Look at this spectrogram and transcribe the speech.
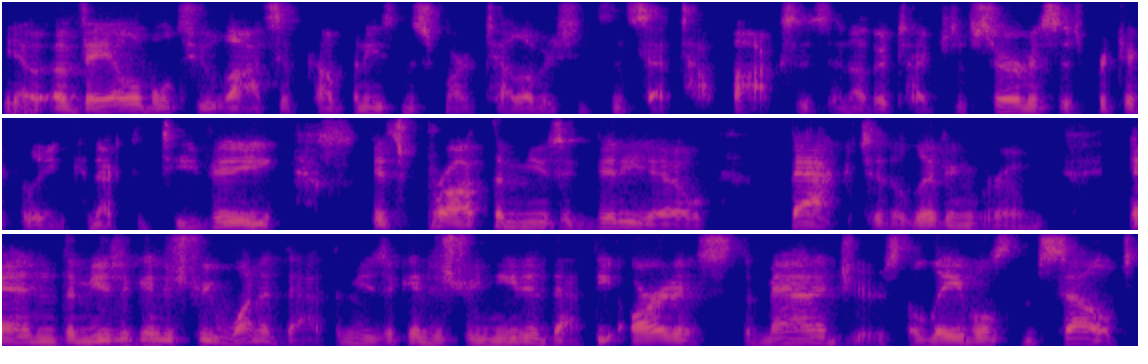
you know, available to lots of companies in smart televisions and set-top boxes and other types of services, particularly in connected TV, it's brought the music video back to the living room. And the music industry wanted that. The music industry needed that. The artists, the managers, the labels themselves.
